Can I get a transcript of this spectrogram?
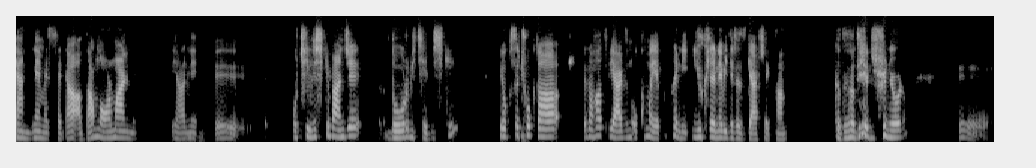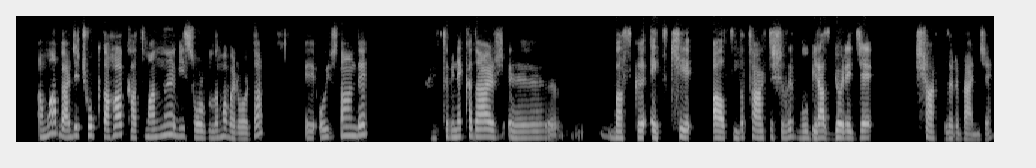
yani ne mesela adam normal mi? Yani e, o çelişki bence doğru bir çelişki. Yoksa çok daha rahat bir yerden okuma yapıp hani yüklenebiliriz gerçekten kadına diye düşünüyorum. E, ama bence çok daha katmanlı bir sorgulama var orada. E, o yüzden de hani tabii ne kadar e, baskı, etki altında tartışılır. Bu biraz görece şartları bence.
